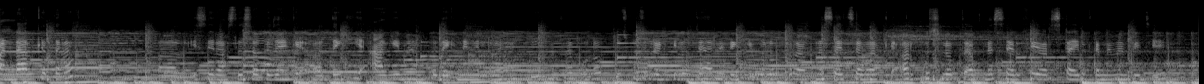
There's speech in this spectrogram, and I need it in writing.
पंडाल की तरफ़, और इसी रास्ते से होकर जाएँगे। और देखिए, आगे में हमको देखने मिल रहा है कि मतलब वो लोग कुछ कुछ लड़के लोग जा रहे हैं। देखिए, वो लोग पूरा अपने सेट सवर के और कुछ लोग तो अपने सेल्फी और स्टाइल करने में बिज़ी है।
